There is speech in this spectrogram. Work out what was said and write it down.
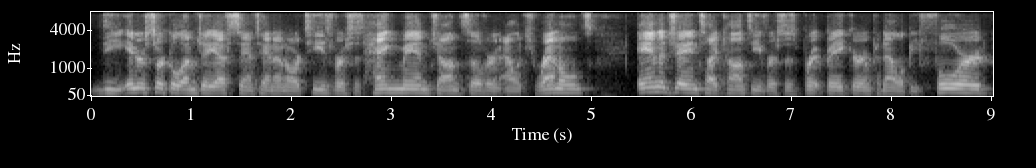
the Inner Circle MJF, Santana and Ortiz versus Hangman, John Silver, and Alex Reynolds. Anna Jay and Tay Conti versus Britt Baker and Penelope Ford.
